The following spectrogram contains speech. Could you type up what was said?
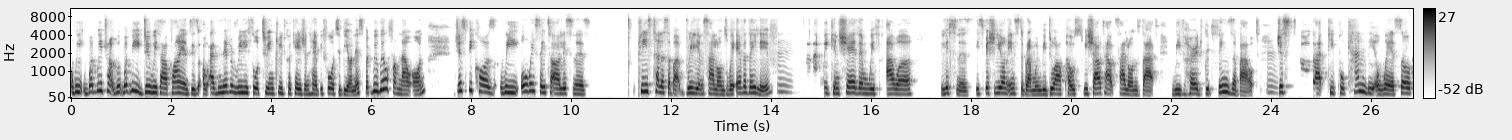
we what we try what we do with our clients is oh, I've never really thought to include Caucasian hair before to be honest, but we will from now on. Just because we always say to our listeners, please tell us about brilliant salons wherever they live. Mm. we can share them with our listeners, especially on Instagram. When we do our posts, we shout out salons that we've heard good things about, Mm. just so that people can be aware. So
